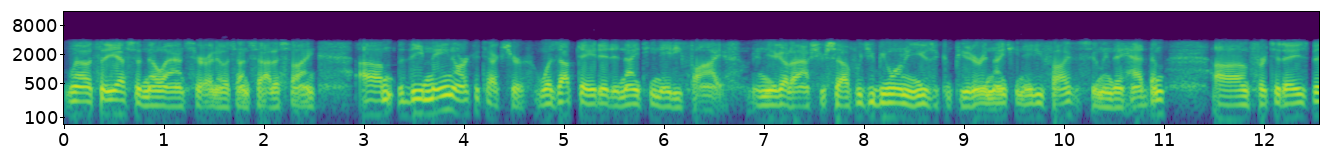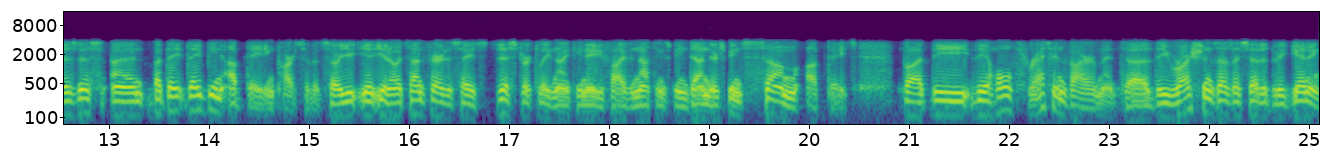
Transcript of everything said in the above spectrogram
well, it's a yes and no answer. I know it's unsatisfying. Um, the main architecture was updated in 1985, and you got to ask yourself, would you be wanting to use a computer in 1985, assuming they had them uh, for today's business? And but they they've been updating parts of it, so you, you know it's unfair to say it's just strictly 1985 and nothing's been done. There's been some updates, but the the whole threat environment, uh, the Russians, as I said at the beginning,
